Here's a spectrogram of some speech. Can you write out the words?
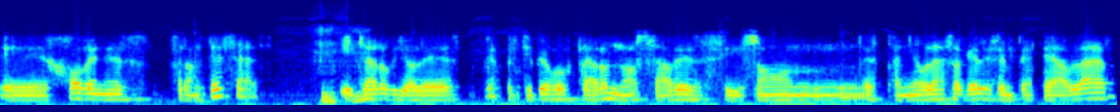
eh, jóvenes francesas. Y claro, yo les, al principio, pues, claro, no sabes si son españolas o qué, les empecé a hablar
